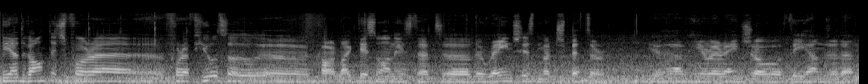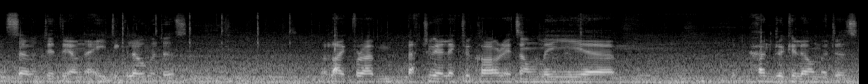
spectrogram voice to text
The advantage for a, for a fuel cell uh, car like this one is that uh, the range is much better. You have here a range of 370, 380 kilometers. Like for a battery electric car, it's only um, 100 kilometers.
